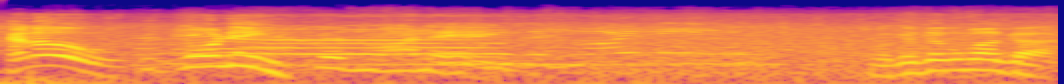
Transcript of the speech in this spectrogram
Hello! Good morning! Good morning. Magandang umaga.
